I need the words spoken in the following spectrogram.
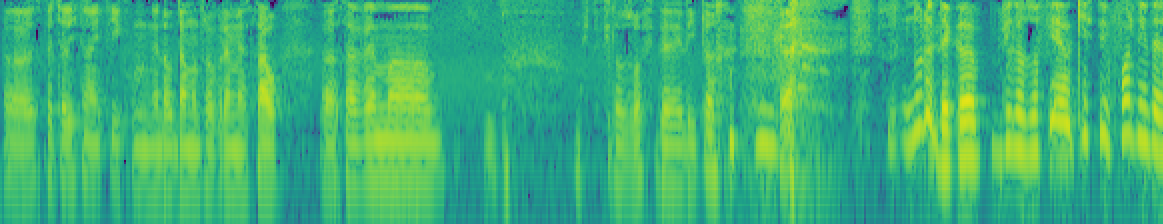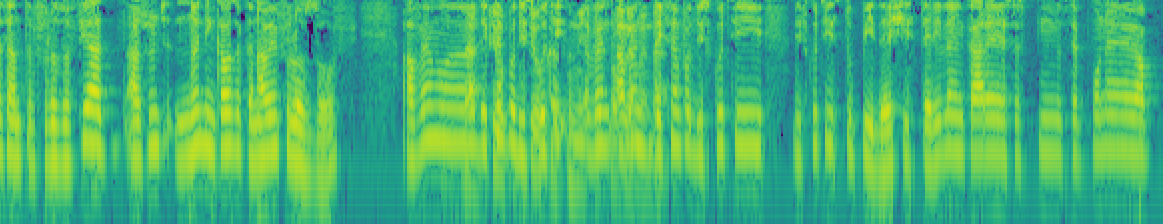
uh, specialiști în IT, cum ne lăudam într-o vreme, sau uh, să avem uh, nu știu, filozofi de elită, Nu râde că filozofia e o chestie foarte interesantă. Filozofia ajunge... Noi din cauza că nu avem filozofi, avem, Da, de știu- exemplu, știu că discuții, sunt niște avem, probleme, avem da. de exemplu, discuții, discuții stupide și sterile în care se, sp- se pune ap-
